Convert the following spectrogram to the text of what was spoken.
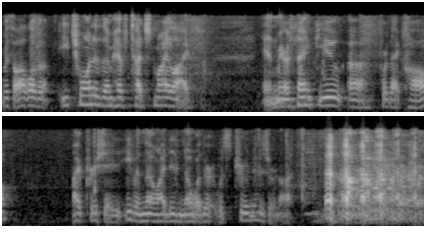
with all of them. Each one of them have touched my life. And Mayor, thank you uh, for that call. I appreciate it, even though I didn't know whether it was true news or not.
